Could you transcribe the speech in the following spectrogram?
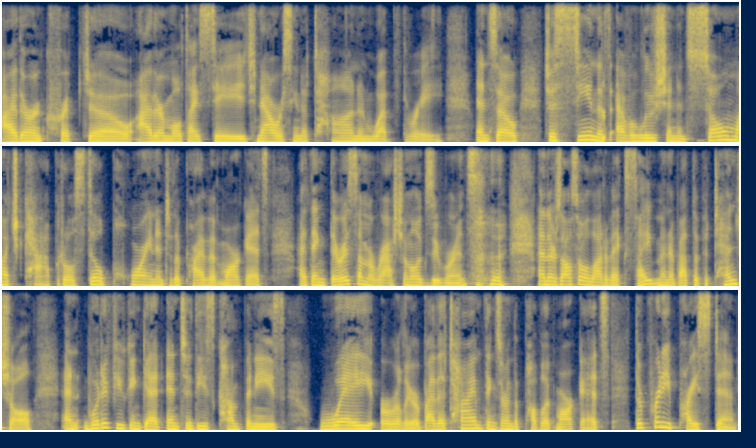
either in crypto, either multi stage. Now we're seeing a ton in Web3. And so just seeing this evolution and so much capital still pouring into the private markets, I think there is some irrational exuberance. and there's also a lot of excitement about the potential. And what if you can get into these companies way earlier? By the time things are in the public markets, they're pretty priced in.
